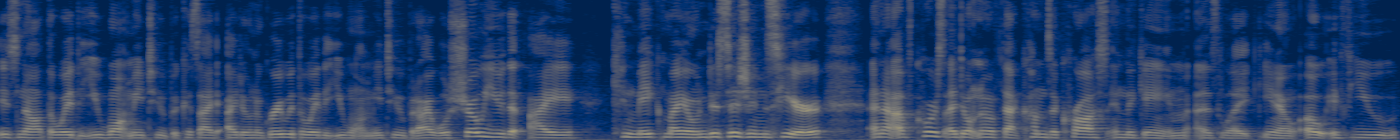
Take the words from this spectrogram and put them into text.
is not the way that you want me to because I, I don't agree with the way that you want me to, but I will show you that I can make my own decisions here. And of course, I don't know if that comes across in the game as like, you know, oh, if you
